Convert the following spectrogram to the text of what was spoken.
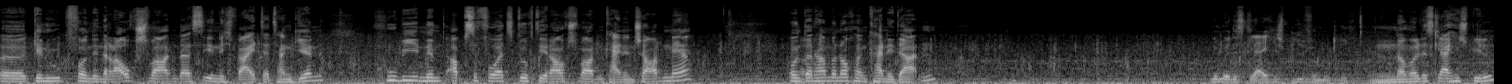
äh, genug von den Rauchschwaden, dass sie ihn nicht weiter tangieren. Hubi nimmt ab sofort durch die Rauchschwaden keinen Schaden mehr. Und dann haben wir noch einen Kandidaten. Nur mal das gleiche Spiel vermutlich. Nochmal das gleiche Spiel.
